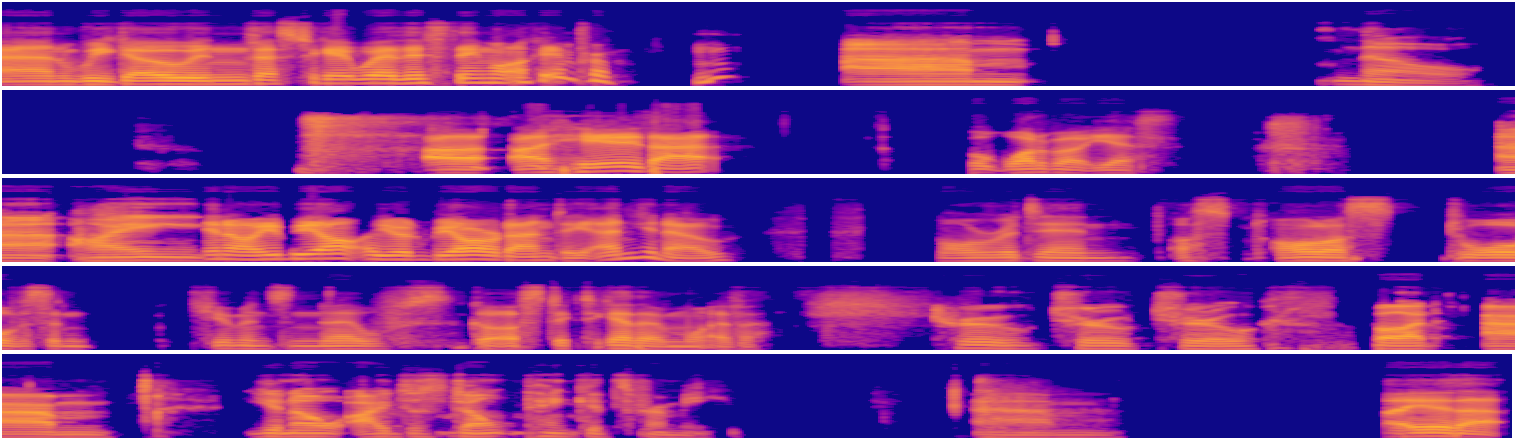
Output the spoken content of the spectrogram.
and we go investigate where this thing what came from. Um, no. Uh, I hear that, but what about yes? Uh, I You know, you'd be all you'd be all right, Andy, and you know, Moradin, us, all us dwarves and humans and elves got to stick together and whatever. true, true, true. But um, you know, I just don't think it's for me. Um, I hear that,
